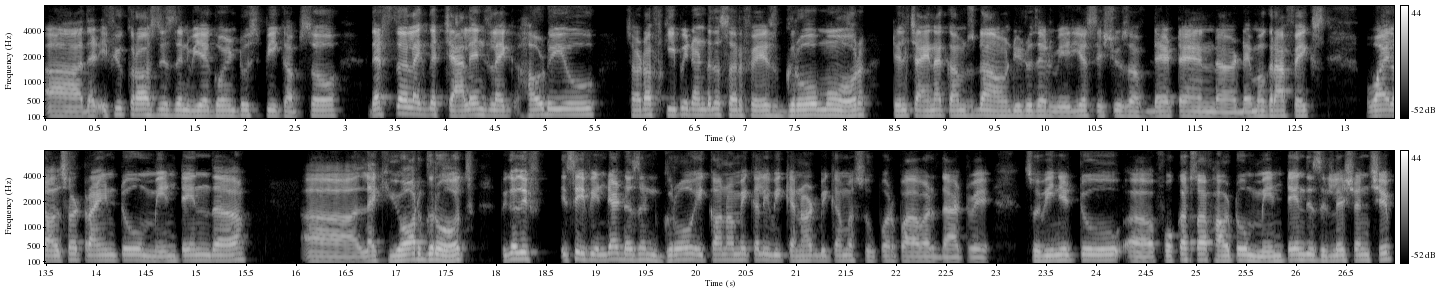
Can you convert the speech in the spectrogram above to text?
uh, that if you cross this then we are going to speak up. So that's the like the challenge like how do you sort of keep it under the surface grow more till china comes down due to their various issues of debt and uh, demographics while also trying to maintain the uh, like your growth? Because if you see if india doesn't grow economically we cannot become a superpower that way. So we need to uh, focus of how to maintain this relationship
